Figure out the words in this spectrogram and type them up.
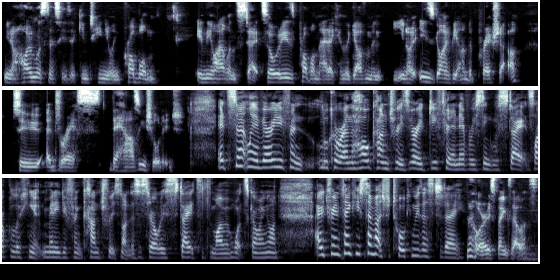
You know, homelessness is a continuing problem in the island state, so it is problematic, and the government, you know, is going to be under pressure to address the housing shortage. It's certainly a very different look around the whole country is very different in every single state. It's like we're looking at many different countries, not necessarily states at the moment, what's going on. Adrian, thank you so much for talking with us today. No worries. Thanks, Alice.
